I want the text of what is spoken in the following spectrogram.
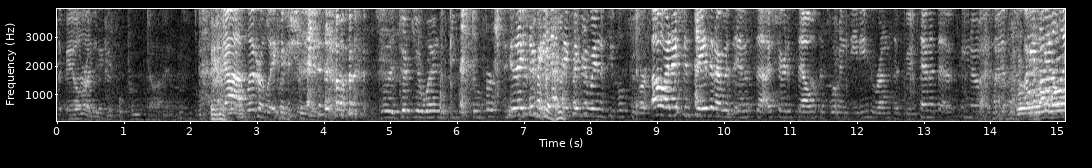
The bail, I Literally, think. people pooped on it. yeah, literally. So, So they took you away in the people's pooper? Yeah, they took me. Yes, they took me away in the people's tour. Oh, and I should say that I was in a cell. I shared a cell with this woman, Dee Dee, who runs the food tent at the, you know, at the. You talking to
